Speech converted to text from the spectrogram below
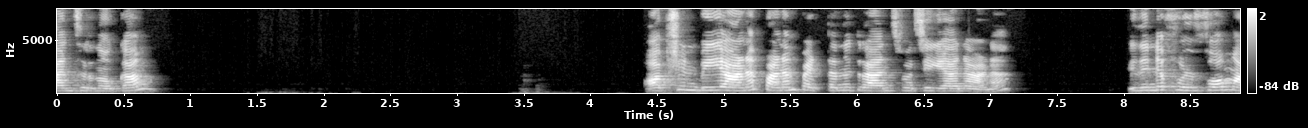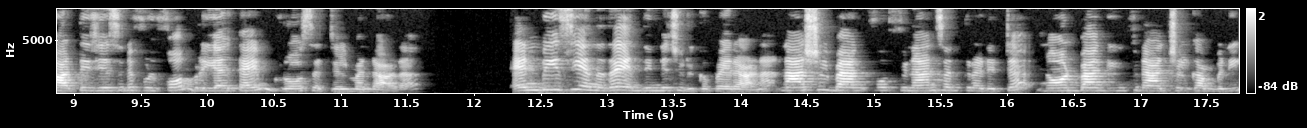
answer നോക്കാം. ഓപ്ഷൻ ബി ആണ് പണം പെട്ടെന്ന് ട്രാൻസ്ഫർ ചെയ്യാനാണ്. ഇതിന്റെ full form R T G എസിന്റെ full form real time gross settlement ആണ്. എൻ ബി സി എന്നത് എന്തിന്റെ ചുരുക്കപ്പേരാണ്? National bank for finance and credit non banking financial company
